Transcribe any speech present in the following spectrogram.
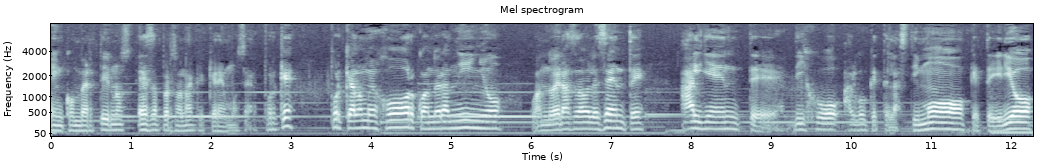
en convertirnos esa persona que queremos ser. ¿Por qué? Porque a lo mejor cuando eras niño, cuando eras adolescente, alguien te dijo algo que te lastimó, que te hirió.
